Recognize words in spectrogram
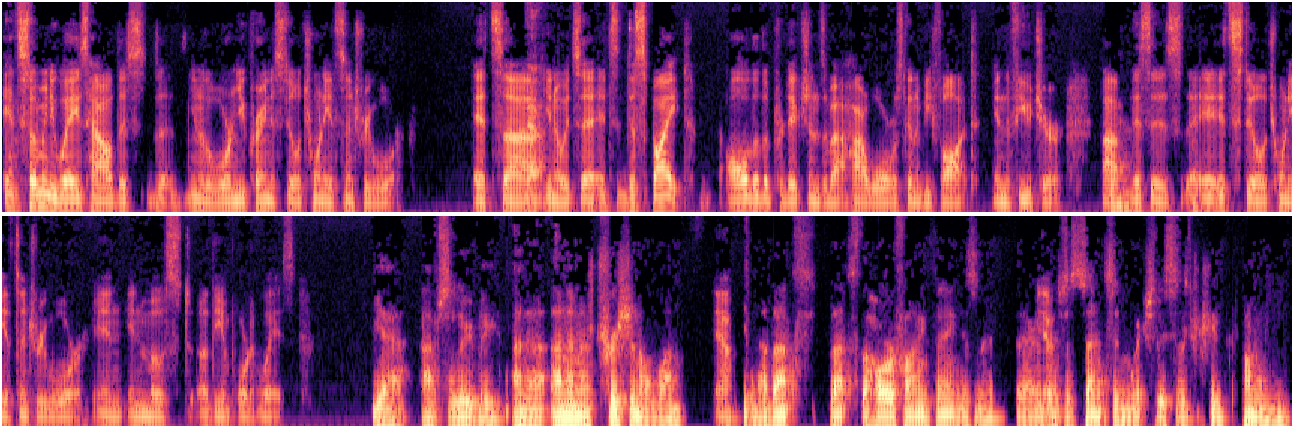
in so many ways how this the, you know the war in Ukraine is still a 20th century war. It's uh yeah. you know it's uh, it's despite all of the predictions about how war was going to be fought in the future. Um, yeah. This is it's still a 20th century war in in most of the important ways. Yeah, absolutely, and a, and an attritional one. Yeah, you know that's that's the horrifying thing, isn't it? There, yeah. There's a sense in which this is becoming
